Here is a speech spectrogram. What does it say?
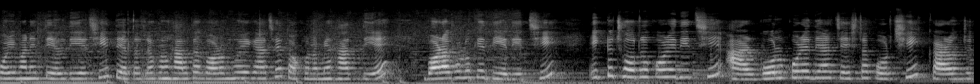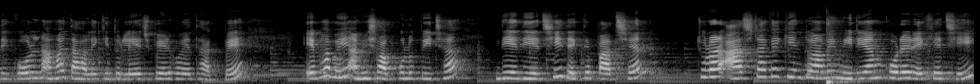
পরিমাণে তেল দিয়েছি। তেলটা যখন হালকা গরম হয়ে গেছে, তখন আমি হাত দিয়ে বড়াগুলোকে দিয়ে দিচ্ছি। একটু ছোট করে দিচ্ছি আর গোল করে দেওয়ার চেষ্টা করছি। কারণ যদি গোল না হয়, তাহলে কিন্তু লেজ বের হয়ে থাকবে। এভাবেই আমি সবগুলো পিঠা দিয়ে দিয়েছি, দেখতে পাচ্ছেন? চুলার আঁচটাকে কিন্তু আমি মিডিয়াম করে রেখেছি।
